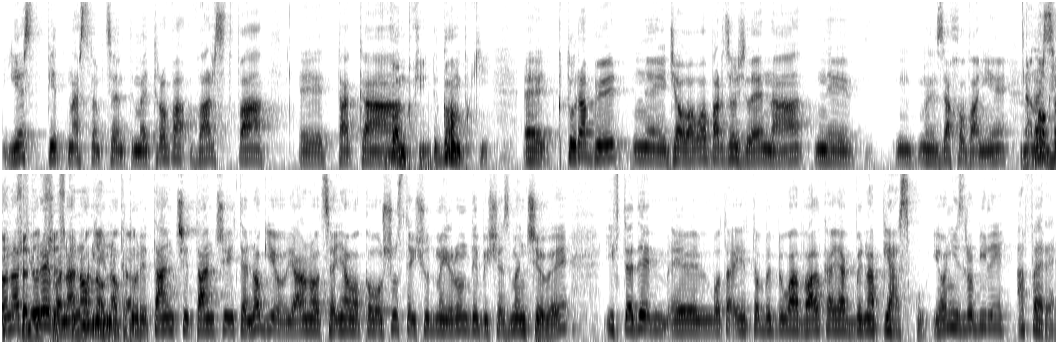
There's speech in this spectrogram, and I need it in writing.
jest 15-centymetrowa warstwa taka gąbki, gąbki która by działała bardzo źle na zachowanie na nogi, Tysona Fury'ego, na nogi, na nogi no, tak. który tańczy, tańczy i te nogi, ja on oceniał około 6-7 rundy by się zmęczyły i wtedy, bo to by była walka jakby na piasku. I oni zrobili aferę.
